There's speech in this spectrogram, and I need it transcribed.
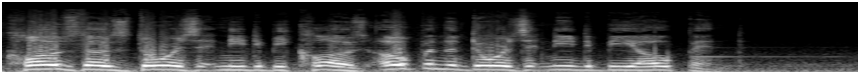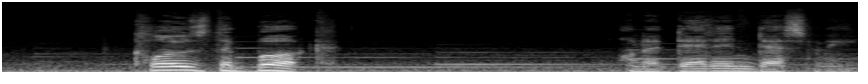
close those doors that need to be closed. Open the doors that need to be opened. Close the book on a dead-end destiny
